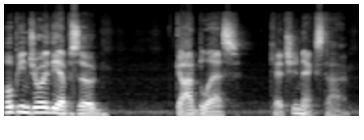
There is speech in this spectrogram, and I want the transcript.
Hope you enjoyed the episode. God bless. Catch you next time.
